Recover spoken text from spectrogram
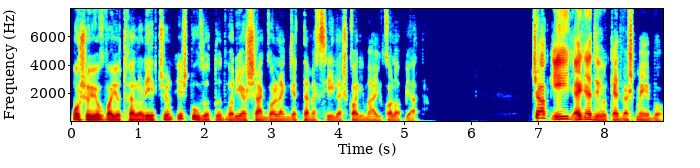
Mosolyogva jött fel a lépcsőn, és túlzott udvariassággal lengette meg széles karimájuk alapját. Csak így egyedül, kedves Mabel.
